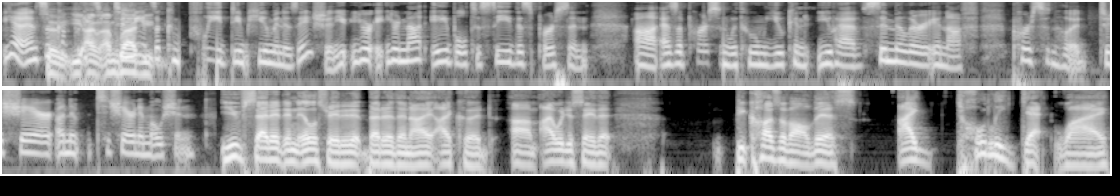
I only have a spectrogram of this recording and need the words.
yeah, and it's so a you- I'm- I'm to me, it's a complete dehumanization. You, you're you're not able to see this person uh, as a person with whom you can you have similar enough personhood to share an to share an emotion. you've said it and illustrated it better than I, I could. Um, I would just say that because of all this, I totally get why,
